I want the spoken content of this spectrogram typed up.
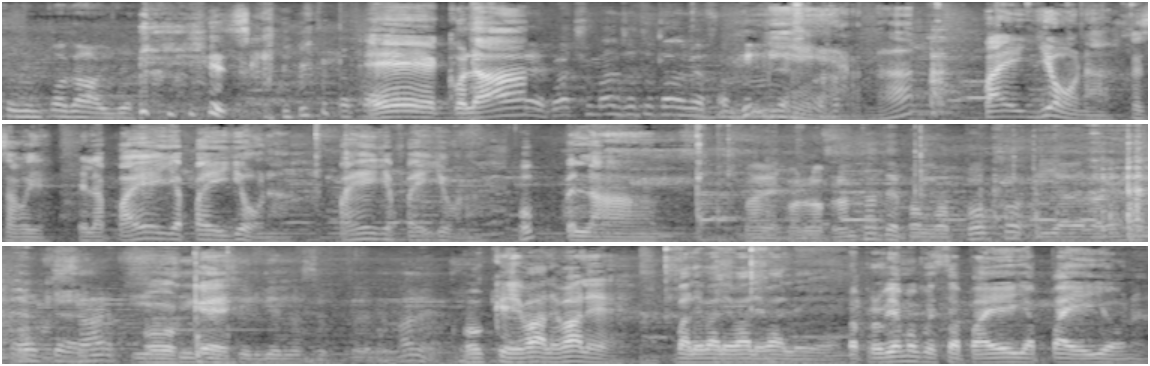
con un po' d'aglio. che schifo. Eccola. Eh, qua ci mangia tutta la mia famiglia. Merda. Paellona. Questa qui è la paella paellona. Paella paellona. Oppela. Vale, con la planta te pongo poco y ya de la dejas reposar y Ok. sigues sirviéndose ustedes, ¿vale? Ok, vale, vale. Vale, vale, vale, vale. Proviamo questa paella paellona.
